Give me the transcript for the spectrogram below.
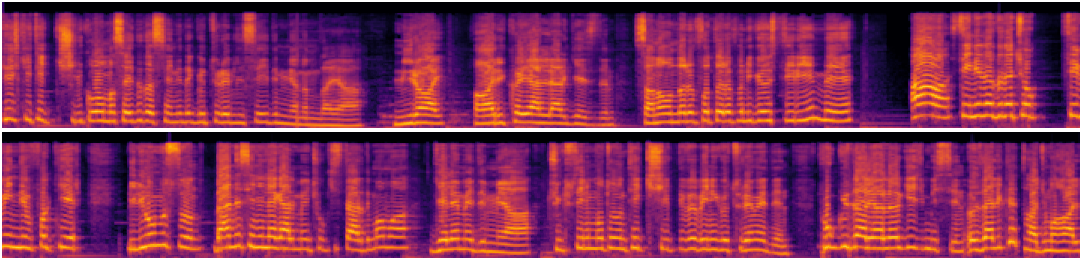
Keşke tek kişilik olmasaydı da seni de götürebilseydim yanımda ya. Miray harika yerler gezdim. Sana onların fotoğrafını göstereyim mi? Aa senin adına çok sevindim. Musun ben de seninle gelmeyi çok isterdim ama gelemedim ya. Çünkü senin motorun tek kişilikti ve beni götüremedin. Çok güzel yerler gezmişsin. Özellikle Tac Mahal.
